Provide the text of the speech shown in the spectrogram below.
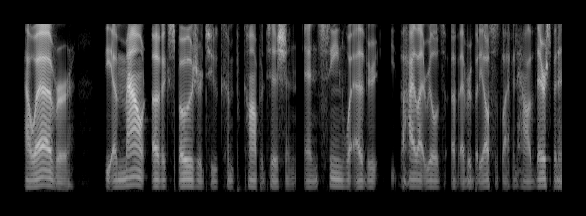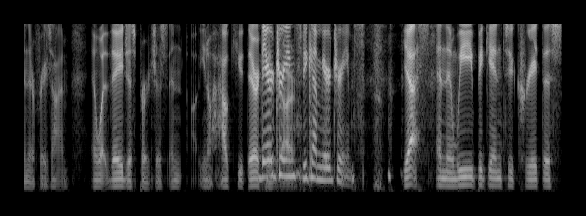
However, the amount of exposure to com- competition and seeing what whatever the highlight reels of everybody else's life and how they're spending their free time and what they just purchased and uh, you know how cute their their dreams are. become your dreams. yes, and then we begin to create this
